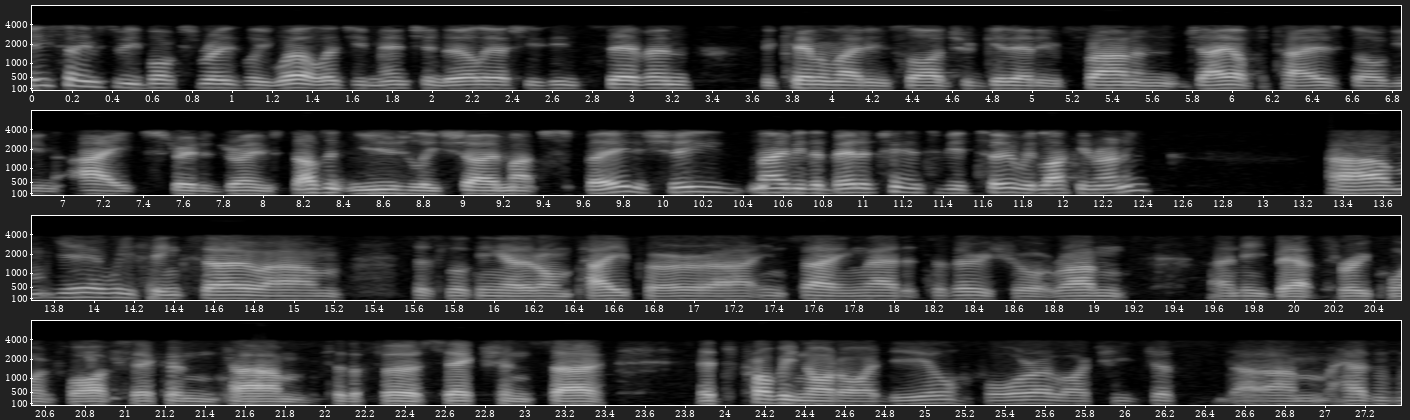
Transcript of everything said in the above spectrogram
she seems to be boxed reasonably well. As you mentioned earlier, she's in seven. The Camelmate inside should get out in front, and J.L. Patea's dog in eight, Street of Dreams, doesn't usually show much speed. Is she maybe the better chance of your two with luck in running? Um, yeah, we think so. Um, just looking at it on paper, uh, in saying that, it's a very short run, only about 3.5 seconds um, to the first section. So it's probably not ideal for her. Like she just um, hasn't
